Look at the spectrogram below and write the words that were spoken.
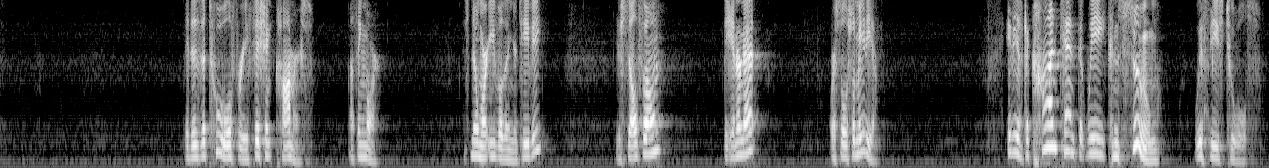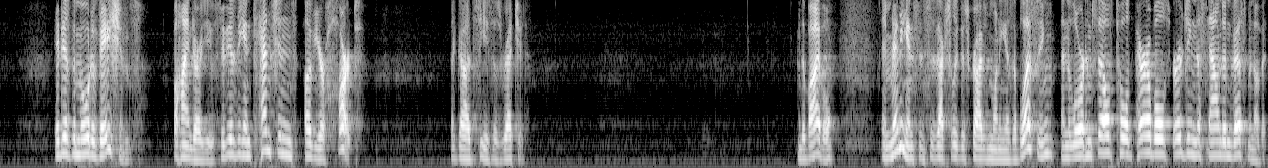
It is a tool for efficient commerce, nothing more. It's no more evil than your TV, your cell phone, the internet, or social media. It is the content that we consume with these tools. It is the motivations behind our use. It is the intentions of your heart that God sees as wretched. The Bible, in many instances, actually describes money as a blessing, and the Lord Himself told parables urging the sound investment of it.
